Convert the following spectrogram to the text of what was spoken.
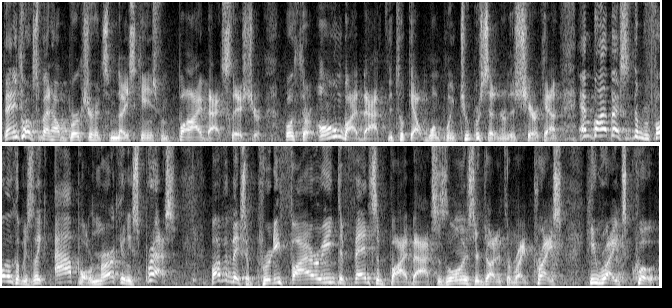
Then he talks about how Berkshire had some nice gains from buybacks last year, both their own buyback that took out 1.2% of the share count and buybacks at the portfolio companies like Apple, American Express. Buffett makes a pretty fiery defense of buybacks as long as they're done at the right price. He writes, quote,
